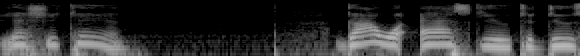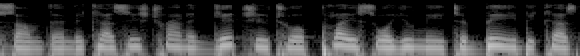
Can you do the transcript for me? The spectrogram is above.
yes, she can. God will ask you to do something because He's trying to get you to a place where you need to be. Because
